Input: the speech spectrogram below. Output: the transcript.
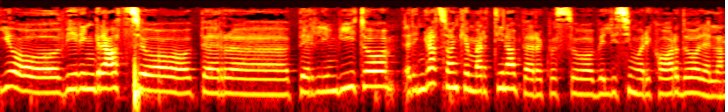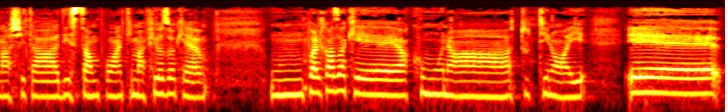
Io vi ringrazio per, per, l'invito, ringrazio anche Martina per questo bellissimo ricordo della nascita di Stampo Antimafioso che è un qualcosa che accomuna tutti noi. E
